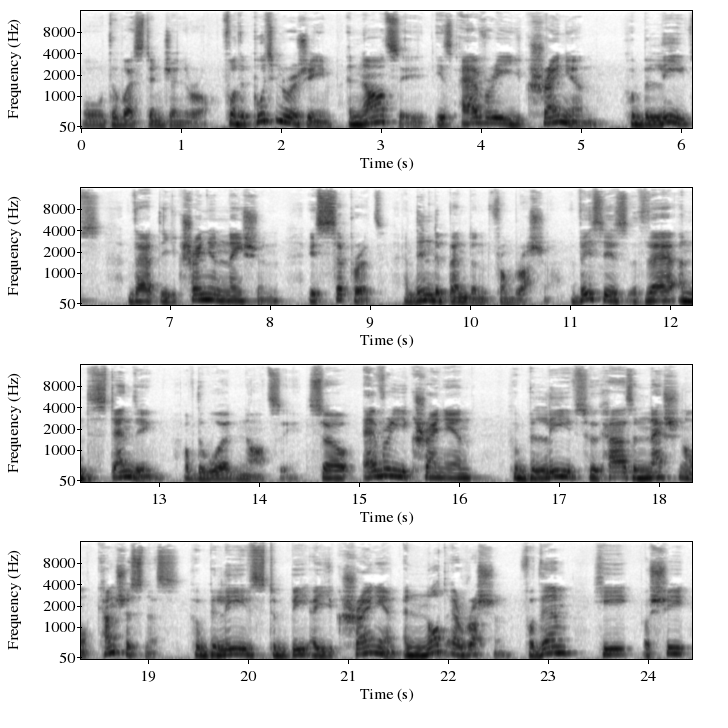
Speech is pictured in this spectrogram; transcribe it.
or the West in general. For the Putin regime, a Nazi is every Ukrainian who believes that the Ukrainian nation is separate and independent from Russia. This is their understanding of the word Nazi. So every Ukrainian who believes, who has a national consciousness, who believes to be a Ukrainian and not a Russian, for them, he or she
